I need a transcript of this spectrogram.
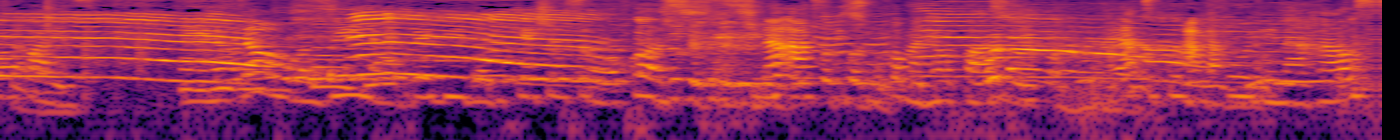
Popeyes. And one was doing her baby dedication, so of course she now asked me to come and help. So we had to cook her food in her house.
